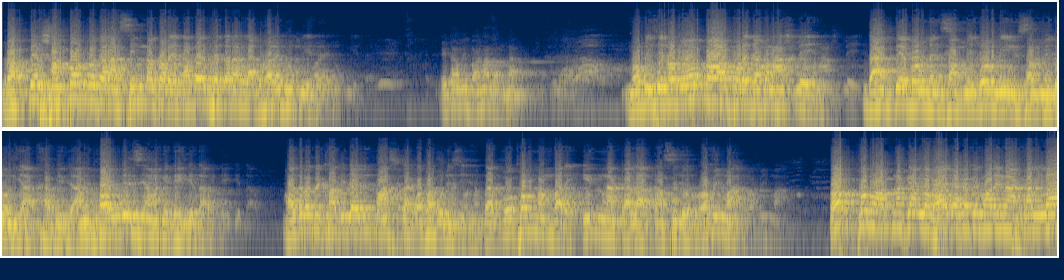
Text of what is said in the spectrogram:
রক্তের সম্পর্ক যারা ছিন্ন করে, তাদের ভেতর আল্লাহ ভয় ঢুকিয়ে দেয়। এটা আমি বানালাম না? নবীজি নবুয়ত পাওয়ার পরে যখন আসলেন ডাক দিয়ে বললেন সাম্মিলনি সাম্মিলনিয়া খাদিজা। আমি ভয় পেয়েছি, আমাকে ঢেকে দাও। হযরতে খাদিজা ওইদিন পাঁচটা কথা বলেছিলেন। তার প্রথম নাম্বারে ইন্নাকালা তাসিলুর রহিমা। কখনো আপনাকে আল্লাহ ভয় দেখাতে পারে না। কাল্লা,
